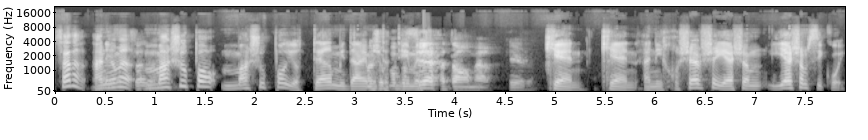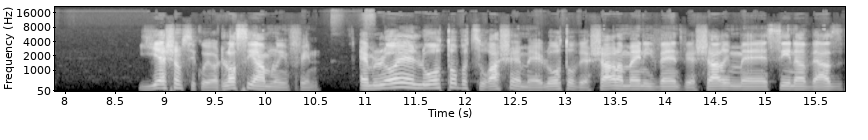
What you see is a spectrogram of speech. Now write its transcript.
בסדר, אני אומר, משהו פה, משהו פה יותר מדי משהו פה מסריח אתה אומר, כאילו. כן, כן, אני חושב שיש שם, שם סיכוי. יש שם סיכוי, עוד לא סיימנו עם פין. הם לא העלו אותו בצורה שהם העלו אותו וישר ל main event וישר עם אה, סינה ואז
